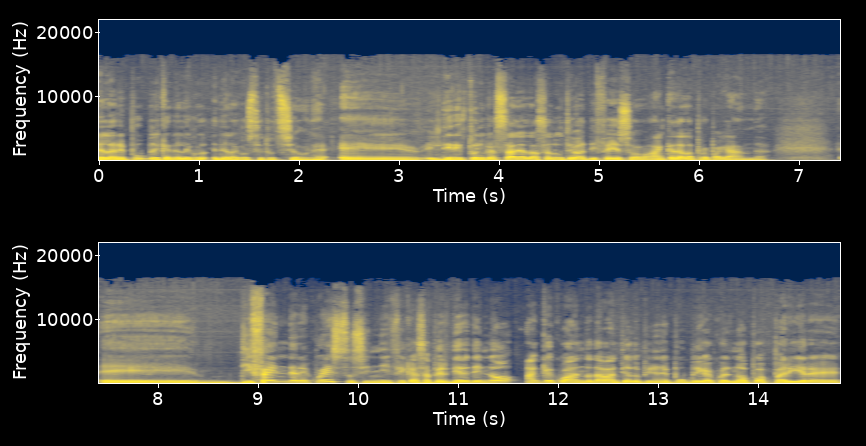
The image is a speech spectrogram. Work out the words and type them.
della Repubblica e della Costituzione e il diritto universale alla salute va difeso anche dalla propaganda. E difendere questo significa saper dire dei no anche quando davanti all'opinione pubblica quel no può apparire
